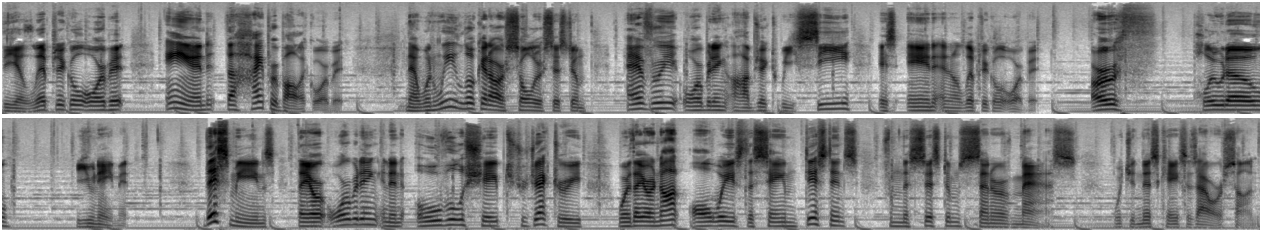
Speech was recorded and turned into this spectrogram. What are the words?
the elliptical orbit and the hyperbolic orbit. Now, when we look at our solar system, every orbiting object we see is in an elliptical orbit. Earth, Pluto, you name it. This means they are orbiting in an oval shaped trajectory where they are not always the same distance from the system's center of mass, which in this case is our Sun.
